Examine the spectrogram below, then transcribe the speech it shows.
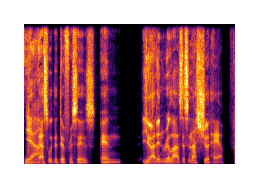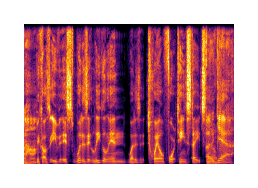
yeah That's what the difference is. And yeah, I didn't realize this, and I should have uh-huh. because even it's what is it legal in what is it 12, 14 states? uh, yeah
